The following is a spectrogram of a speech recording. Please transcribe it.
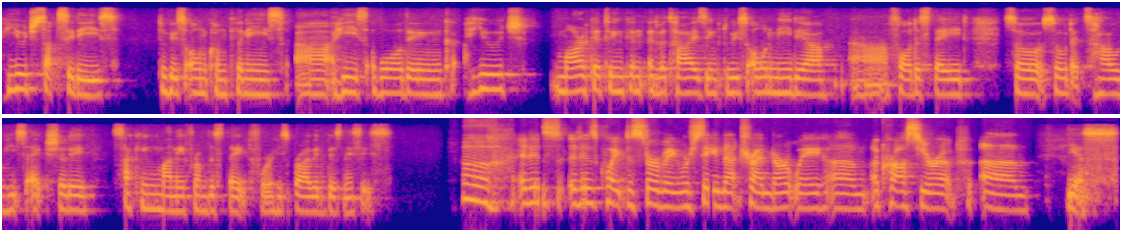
huge subsidies to his own companies. Uh, he's awarding huge marketing and advertising to his own media uh, for the state. So, so that's how he's actually sucking money from the state for his private businesses. Oh, it is it is quite disturbing. We're seeing that trend, aren't we, um, across Europe? Um, yes,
